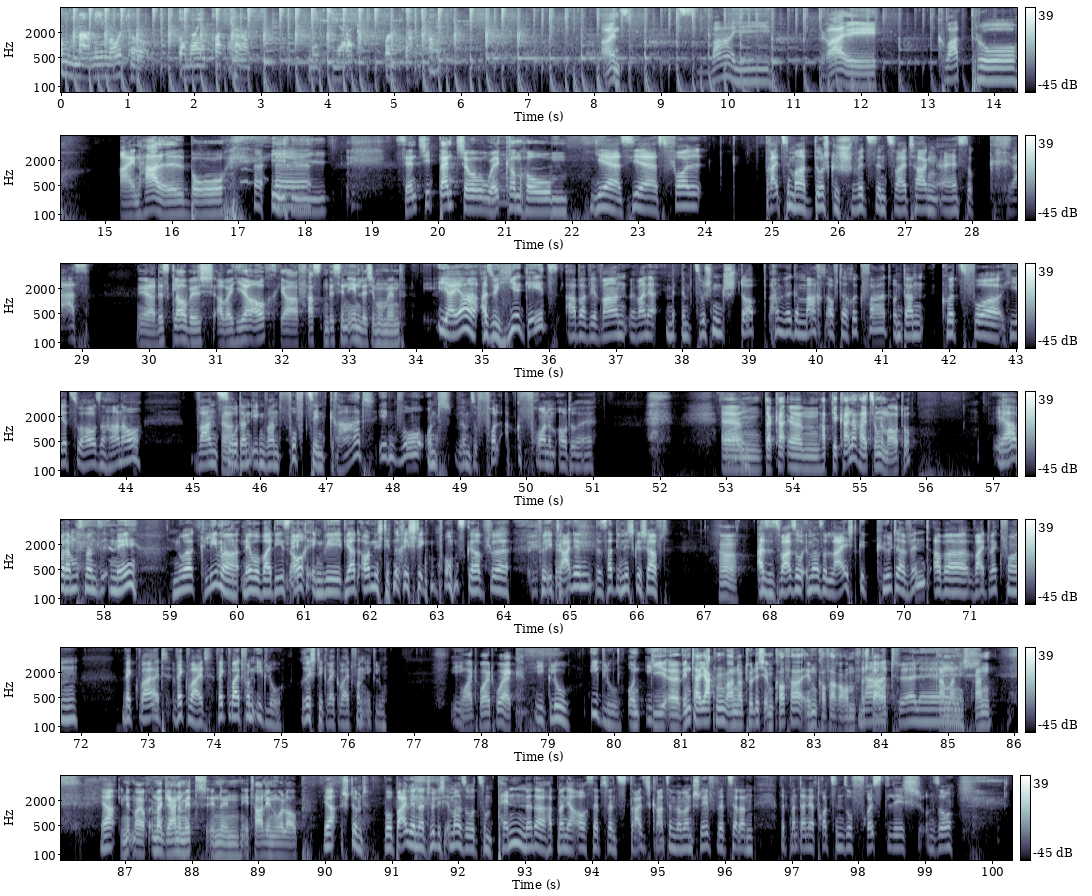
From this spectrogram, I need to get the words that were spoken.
Umami Moto, der neue Podcast mit Jörg und Sandro. Eins, Zwei, drei, quattro. ein Halbo. Senchi Pancho, welcome home. Yes, yes. Voll 13 Mal durchgeschwitzt in zwei Tagen. Ey, ist so krass. Ja, das glaube ich. Aber hier auch, ja, fast ein bisschen ähnlich im Moment. Ja, ja, also hier geht's, aber wir waren, wir waren ja mit einem Zwischenstopp haben wir gemacht auf der Rückfahrt und dann kurz vor hier zu Hause Hanau waren es Ja. so dann irgendwann 15 Grad irgendwo und wir haben so voll abgefroren im Auto, ey. Ähm, da ähm, habt ihr keine Heizung im Auto? Ja, aber da muss man, nee, nur Klima. Nee, wobei die ist auch irgendwie, die hat auch nicht den richtigen Bums gehabt für, für Italien. Das hat die nicht geschafft. Ha. Also es war so immer so leicht gekühlter Wind, aber weit weg von, weg weit, weg weit, weg weit von Iglu. Richtig weg weit von Iglu. I White, white, wack. Iglu. Iglu. Und die äh, Winterjacken waren natürlich im Koffer, im Kofferraum verstaut. Natürlich. Kann man nicht dran. Ja, Die nimmt man auch immer gerne mit in den Italienurlaub. Ja, stimmt. Wobei wir natürlich immer so zum Pennen, ne, da hat man ja auch, selbst wenn es 30 Grad sind, wenn man schläft, wird's ja dann, wird man dann ja trotzdem so fröstlich und so.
